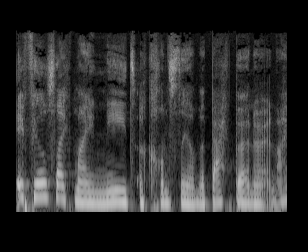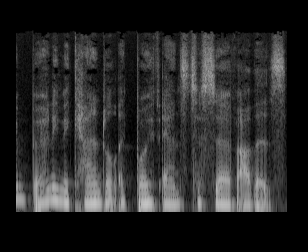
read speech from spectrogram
It feels like my needs are constantly on the back burner and I'm burning the candle at both ends to serve others.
